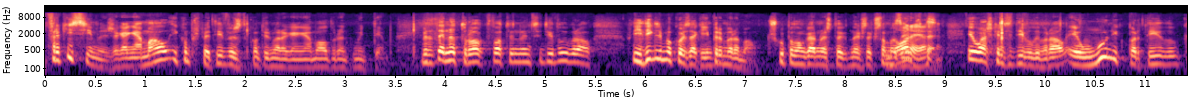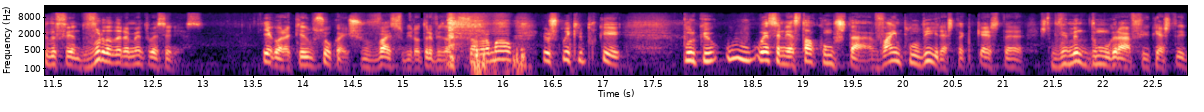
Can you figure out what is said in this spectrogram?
fraquíssimas, a ganhar mal e com perspectivas de continuar a ganhar mal durante muito tempo. Portanto, é natural que votem na iniciativa liberal. E digo-lhe uma coisa aqui, em primeira mão. Desculpa alongar-me nesta, nesta questão, mas é é importante. Eu acho que a iniciativa liberal é o único partido que defende verdadeiramente o SNS. E agora que o seu queixo vai subir outra vez à posição normal, eu explico-lhe porquê. porque o SNS, tal como está, vai implodir esta, esta, este movimento demográfico, este,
